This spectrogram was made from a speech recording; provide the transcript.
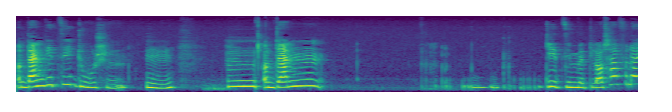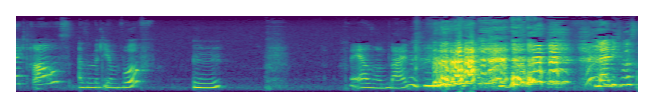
Und dann geht sie duschen. Mhm. Mm, Und dann geht sie mit Lotta vielleicht raus, also mit ihrem Wurf. Mhm. Eher so ein Nein. Nein, ich muss,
